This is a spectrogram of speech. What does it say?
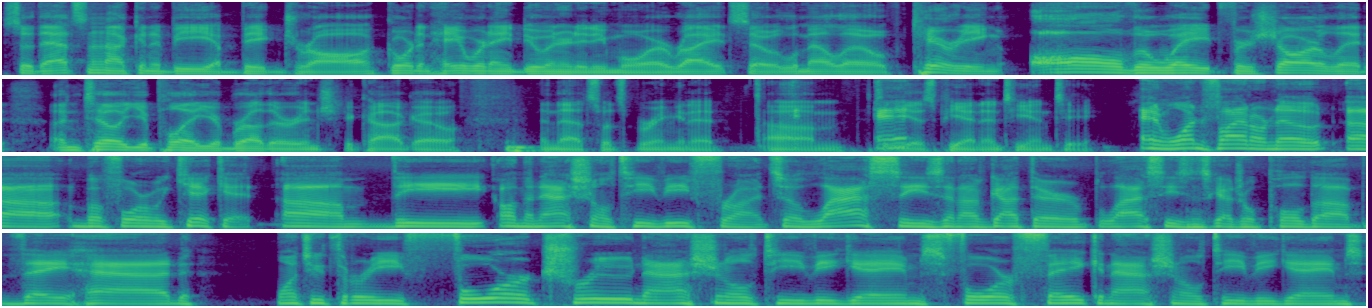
So that's not going to be a big draw. Gordon Hayward ain't doing it anymore, right? So LaMelo carrying all the weight for Charlotte until you play your brother in Chicago. And that's what's bringing it um, to and, ESPN and TNT. And one final note uh, before we kick it um, the on the national TV front. So last season, I've got their last season schedule pulled up. They had one, two, three, four true national TV games, four fake national TV games.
